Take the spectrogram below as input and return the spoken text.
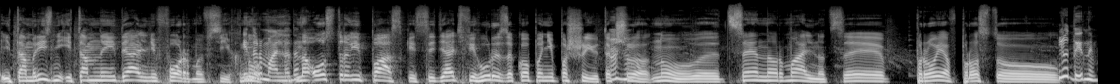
І там різні, і там не ідеальні форми всіх. І нормально, да? На острові Паски сидять фігури, закопані по шию. Так що, ну е, це нормально, це прояв просто Людини.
